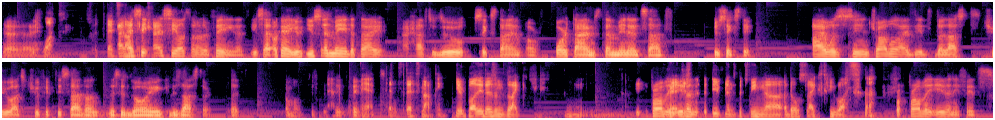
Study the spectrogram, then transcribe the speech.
yeah yeah, yeah. what that's I, I see. I see also another thing that you said. Okay, you, you said me that I I have to do six times or four times ten minutes at 260. I was in trouble. I did the last two at 257. This is going disaster. That come on, it's the same thing. Yeah, so. that's, that's nothing. Your body doesn't like probably even the difference between uh, those like three watts. probably even if it's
